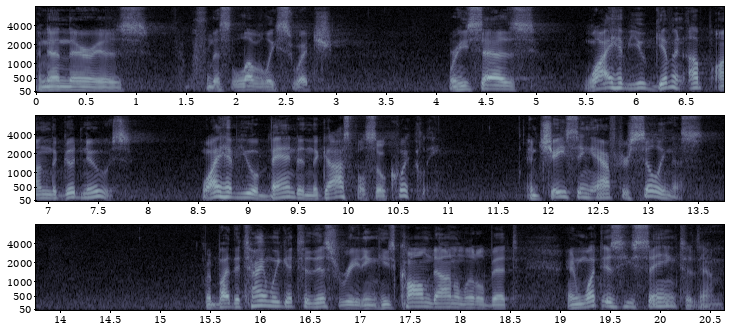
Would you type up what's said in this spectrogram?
And then there is this lovely switch where he says, Why have you given up on the good news? Why have you abandoned the gospel so quickly and chasing after silliness? But by the time we get to this reading, he's calmed down a little bit. And what is he saying to them?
